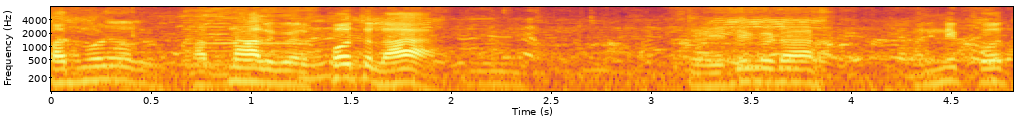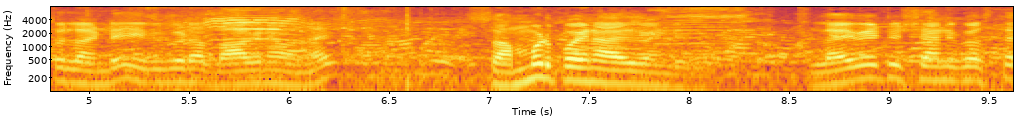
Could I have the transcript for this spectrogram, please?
పదమూడు పద్నాలుగు వేలు. పోతులా? సో ఇది కూడా అన్ని పోతులు అండి. ఇవి కూడా బాగానే ఉన్నాయి. సో అమ్ముడు పోయిన ఇవండి ఇవి లైవ్ ఎయిట్ విషయానికి వస్తే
